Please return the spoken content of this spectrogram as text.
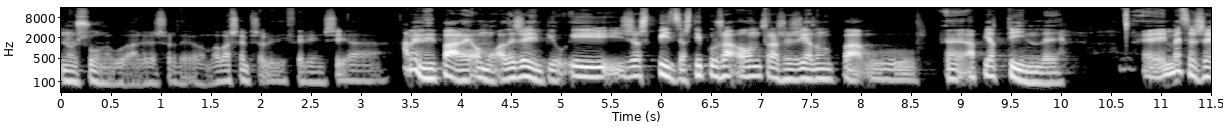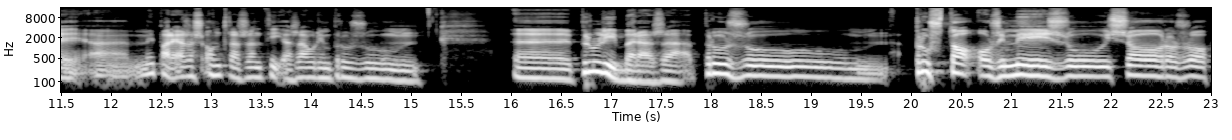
non son uguali le sorte homo, va sempre le diferencia. A me mi pare, eh, homo, ad esempio, i spizza, tipo sa ontra, se siano un po' eh, a piattinde, E invece se, eh, mi pare, as ontras antigas aurin prus um, eh, prus liberas, prus, um, prus toos in mesu, i soros, o...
